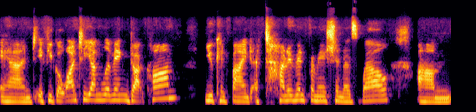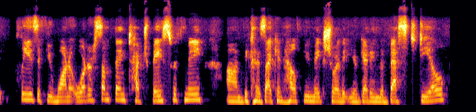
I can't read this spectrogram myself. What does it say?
And if you go on to youngliving.com, you can find a ton of information as well. Um, please, if you want to order something, touch base with me um, because I can help you make sure that you're getting the best deal.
